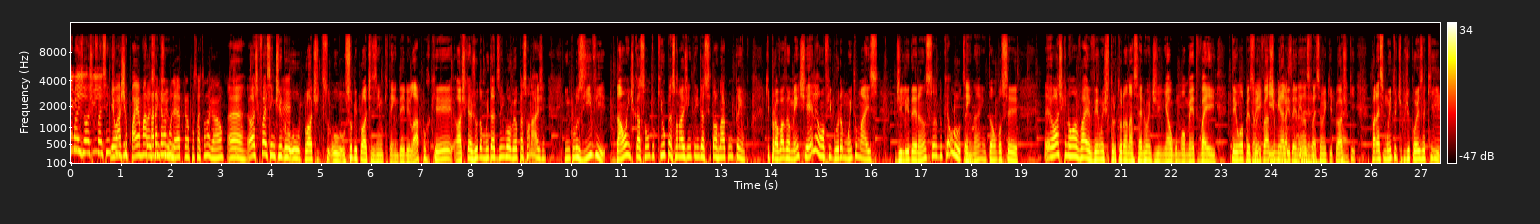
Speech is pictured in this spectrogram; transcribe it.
Não, mas ele... eu acho que faz sentido. Eu acho o pai a matar aquela mulher, porque ela é uma personagem tão legal. É, eu acho que faz sentido o plot, o, o subplotzinho que tem dele lá, porque eu acho que ajuda muito a desenvolver o personagem. Inclusive, dá uma indicação do que o personagem tende a se tornar com o tempo. Que provavelmente ele é uma figura muito mais de liderança do que o Luther, Sim. né? Então você. Eu acho que não vai haver uma estrutura na série onde em algum momento vai ter uma pessoa uma que vai assumir que a vai ser liderança, líder. vai ser uma equipe. Eu acho É. que parece muito o tipo de coisa que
